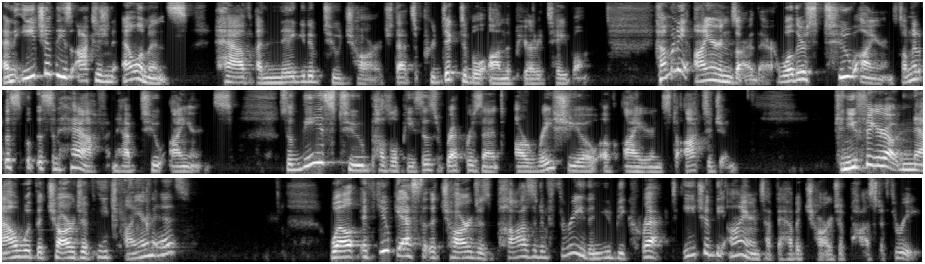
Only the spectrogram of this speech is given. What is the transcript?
And each of these oxygen elements have a negative two charge. That's predictable on the periodic table. How many irons are there? Well, there's two irons. So I'm going to have to split this in half and have two irons. So these two puzzle pieces represent our ratio of irons to oxygen. Can you figure out now what the charge of each iron is? Well, if you guess that the charge is positive 3, then you'd be correct. Each of the irons have to have a charge of positive 3.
